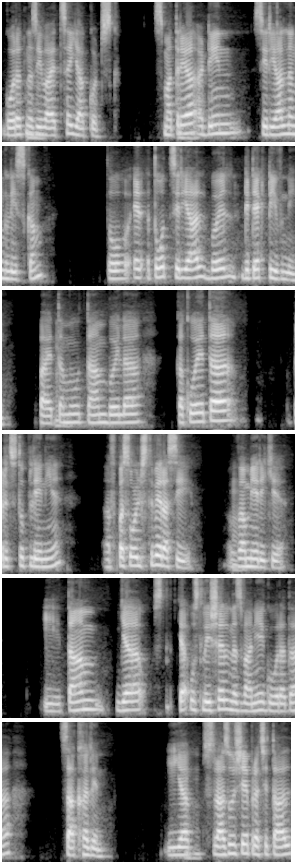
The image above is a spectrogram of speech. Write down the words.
Город Мгм. называется Якутск. Смотря Мгм. один сериал на английском, то э- тот сериал был детективный, поэтому там было какое-то преступление э, в посольстве России в Мгм. Америке. И там я, я услышал название города Сахалин. И я Мгм. сразу же прочитал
